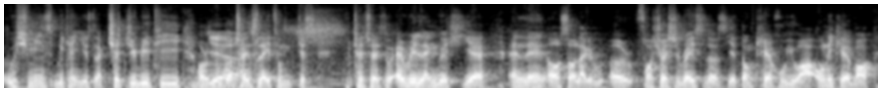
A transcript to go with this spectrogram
which means we can use like ChatGPT or yeah. Google Translate to just translate to every language, yeah. And then also like uh, for sure it's raceless, yeah. Don't care who you are, only care about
